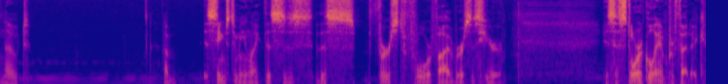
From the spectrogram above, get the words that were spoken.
note, uh, it seems to me like this is this first four or five verses here is historical and prophetic.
